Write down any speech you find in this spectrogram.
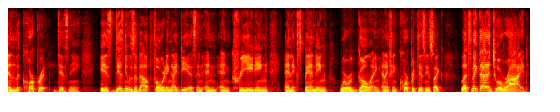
and the corporate Disney is Disney was about forwarding ideas and and and creating and expanding where we're going. And I think corporate Disney is like, let's make that into a ride.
